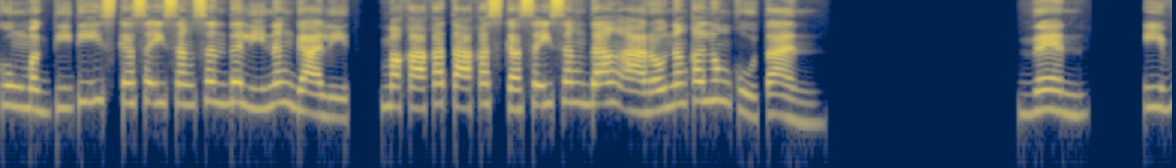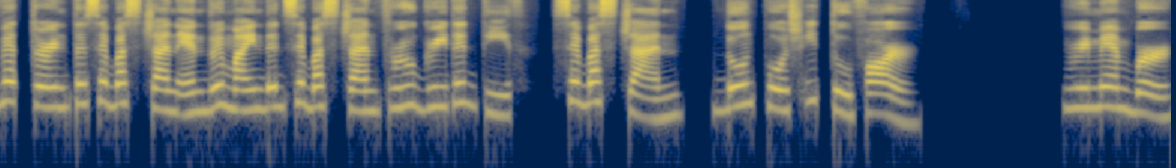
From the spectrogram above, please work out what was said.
Kung magtitiis ka sa isang sandali ng galit, makakatakas ka sa isang daang araw ng kalungkutan. Then, Yvette turned to Sebastian and reminded Sebastian through gritted teeth, Sebastian, don't push it too far. Remember,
